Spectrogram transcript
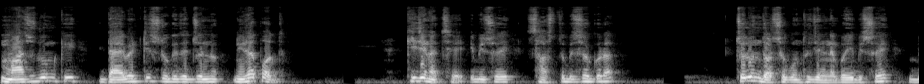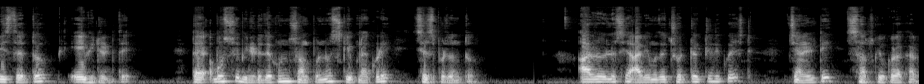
মাশরুম কি ডায়াবেটিস রোগীদের জন্য নিরাপদ? কি জানাচ্ছে এ বিষয়ে স্বাস্থ্য বিশেষজ্ঞরা? চলুন দর্শক বন্ধু, জেনে নেব এই বিষয়ে বিস্তারিত এই ভিডিওটিতে। তাই অবশ্যই ভিডিওটি দেখুন, সম্পূর্ণ স্কিপ না করে শেষ পর্যন্ত। আর রইল সে আগের মতো ছোট্ট একটি রিকোয়েস্ট, চ্যানেলটি সাবস্ক্রাইব করে রাখার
